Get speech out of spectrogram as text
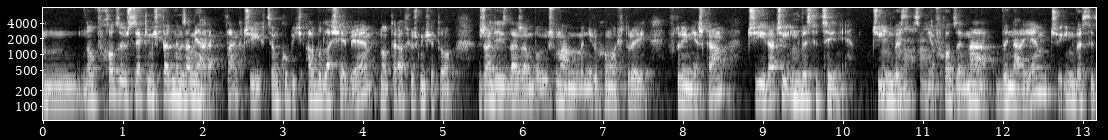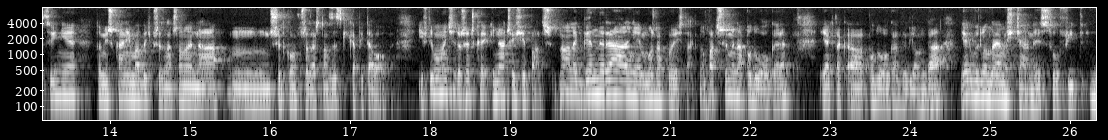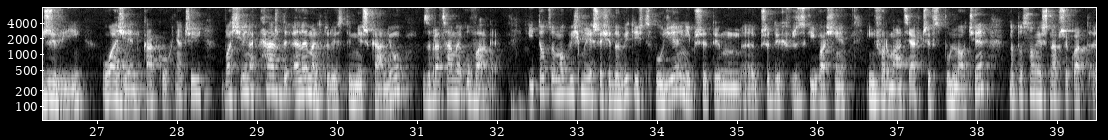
Mm, no, wchodzę już z jakimś pewnym zamiarem, tak? Czyli chcę kupić albo dla siebie, no teraz już mi się to rzadziej zdarza, bo już mam nieruchomość, w której, w której mieszkam, czyli raczej inwestycyjnie. Czy mhm. inwestycyjnie wchodzę na wynajem, czy inwestycyjnie to mieszkanie ma być przeznaczone na mm, szybką sprzedaż, na zyski kapitałowe. I w tym momencie troszeczkę inaczej się patrzy. No ale generalnie można powiedzieć tak, no patrzymy na podłogę, jak taka podłoga wygląda, jak wyglądają ściany, sufit, drzwi, łazienka, kuchnia, czyli właściwie na każdy element, który jest w tym mieszkaniu, zwracamy uwagę. I to, co mogliśmy jeszcze się dowiedzieć w spółdzielni przy, tym, e, przy tych wszystkich właśnie informacjach czy wspólnocie, no to są jeszcze na przykład e,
